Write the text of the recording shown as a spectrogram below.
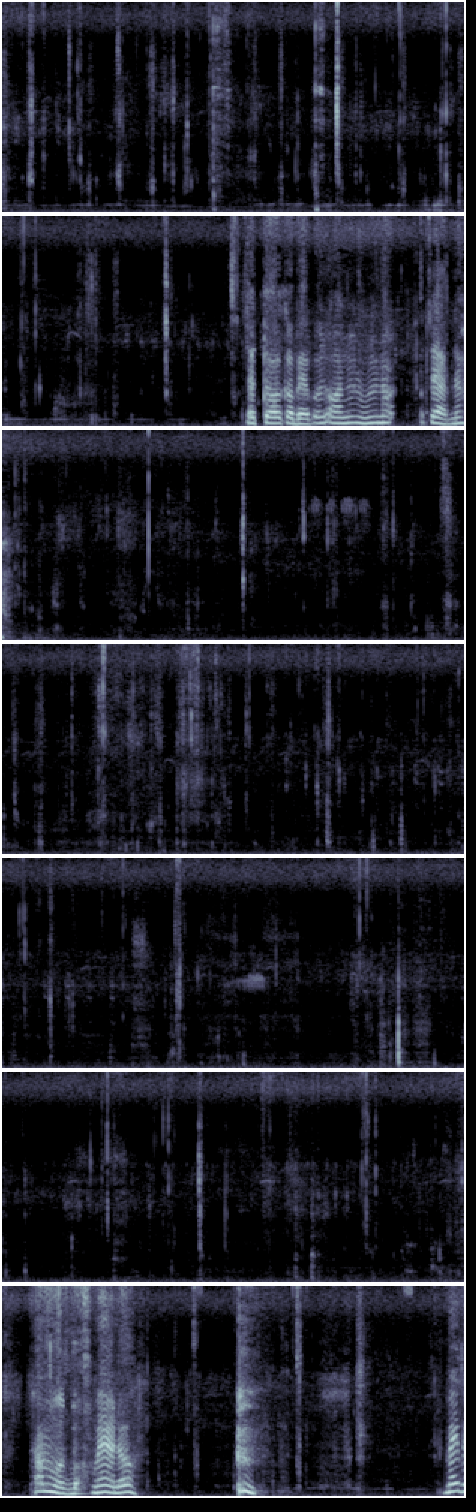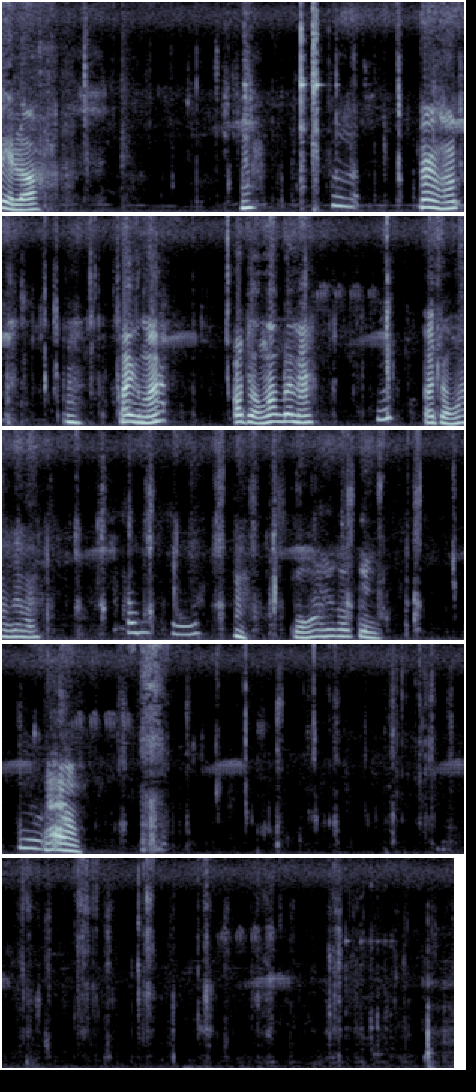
แต่ตัวกับแบบอ่อนๆนะหนูเนาะ แซ่บนะถ้าหมดบอกแม่เด้อไม่เผ็ดเหรอหึไม่ครับ อืมเอาอีกไหม เอาถั่วงอกด้วยไหมเอาถั่วงอกด้วยไหมเอาหูถั่วงอกที่เขากินอยู่ไม่เอา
